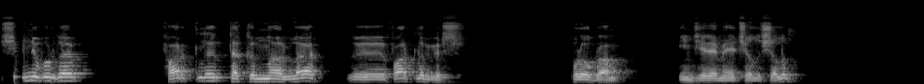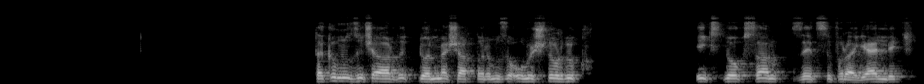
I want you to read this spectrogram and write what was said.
Şimdi burada farklı takımlarla farklı bir program incelemeye çalışalım. Takımımızı çağırdık, dönme şartlarımızı oluşturduk. X90 Z0'a geldik.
